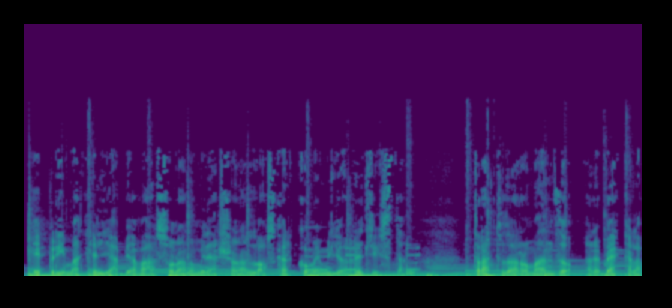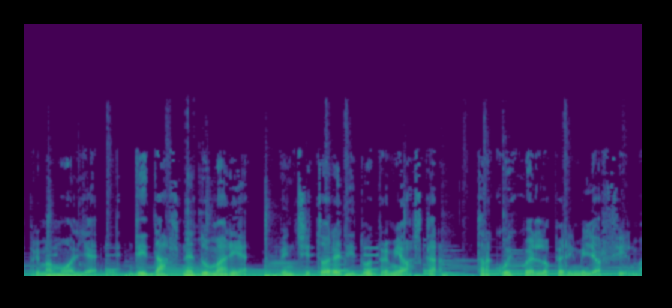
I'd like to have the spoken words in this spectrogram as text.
e prima che gli abbia valso una nomination all'Oscar come miglior regista. Tratto dal romanzo Rebecca la prima moglie di Daphne du Maurier, vincitore di due premi Oscar, tra cui quello per il miglior film.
